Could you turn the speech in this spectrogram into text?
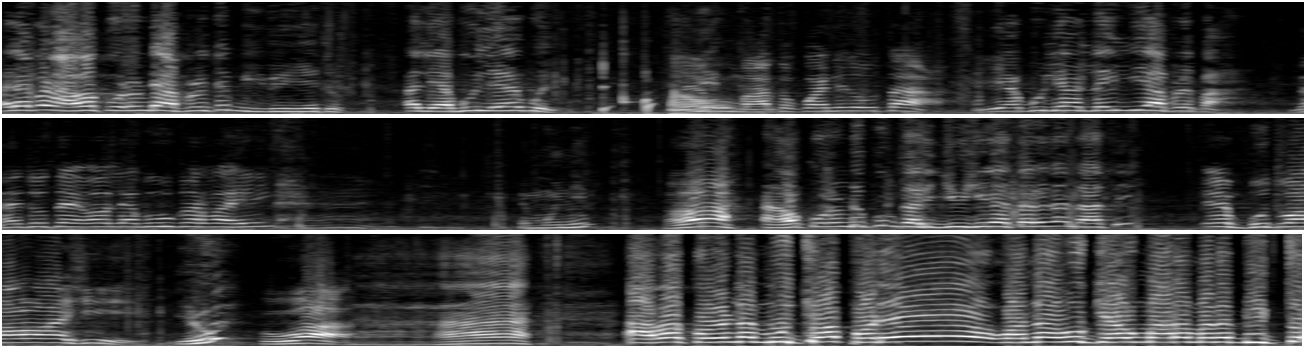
અરે પણ આવા કોલંડે આપણે તો બીવે છો આ લેબુ લેબુ. લેબુ માર તો કોઈ નહીં જોતા. લેબુ લે લઈ લઈએ આપણે પા. નહીં જોતા એવા લેબુ શું કરવા હી? એ મુની હા. આવા કોલંડે કોણ કરી ગયું છે લે અત્યારે રાતે? એ ભૂતવાળા વાળા છે એવું? ઓવા હા. આવા કોરંડા હું ચો પડ્યો ઓને હું કેવું મારા મને બીક તો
